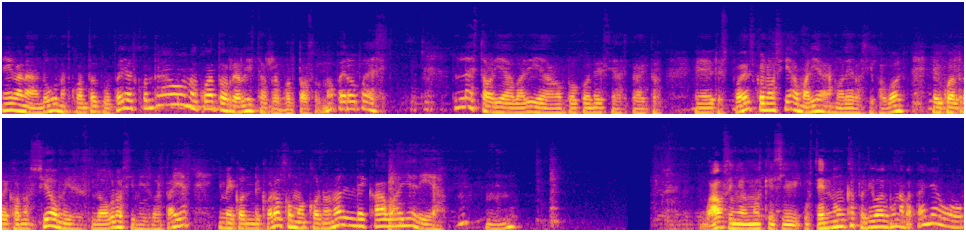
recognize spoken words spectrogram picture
y ganando unas cuantas batallas contra unos cuantos realistas revoltosos, ¿no? Pero pues la historia varía un poco en ese aspecto. Eh, después conocí a María Morelos y Pavón, el cual reconoció mis logros y mis batallas y me condecoró como coronel de caballería. Wow, señor Mosque, si usted nunca perdió alguna batalla o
